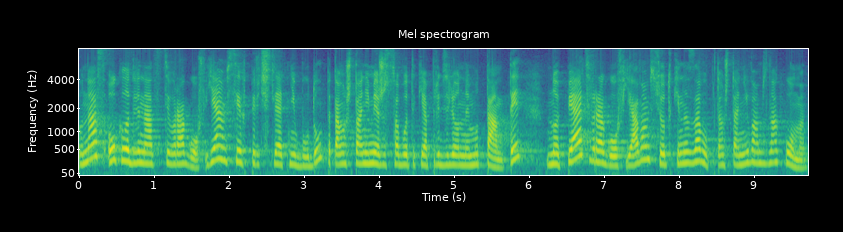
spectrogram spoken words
у нас около 12 врагов. Я им всех перечислять не буду, потому что они между собой такие определенные мутанты, но 5 врагов я вам все-таки назову, потому что они вам знакомы.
